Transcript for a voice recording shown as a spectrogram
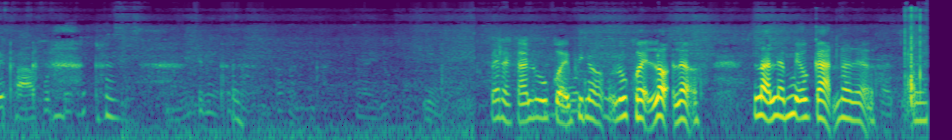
จิ้มใส่ขาคนเด้อไปละคะลูกก่อยพี่น้องลูกก่อยเลาะแล้วเลาะแล้วมีโอกาสแล้วแล้วเออ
